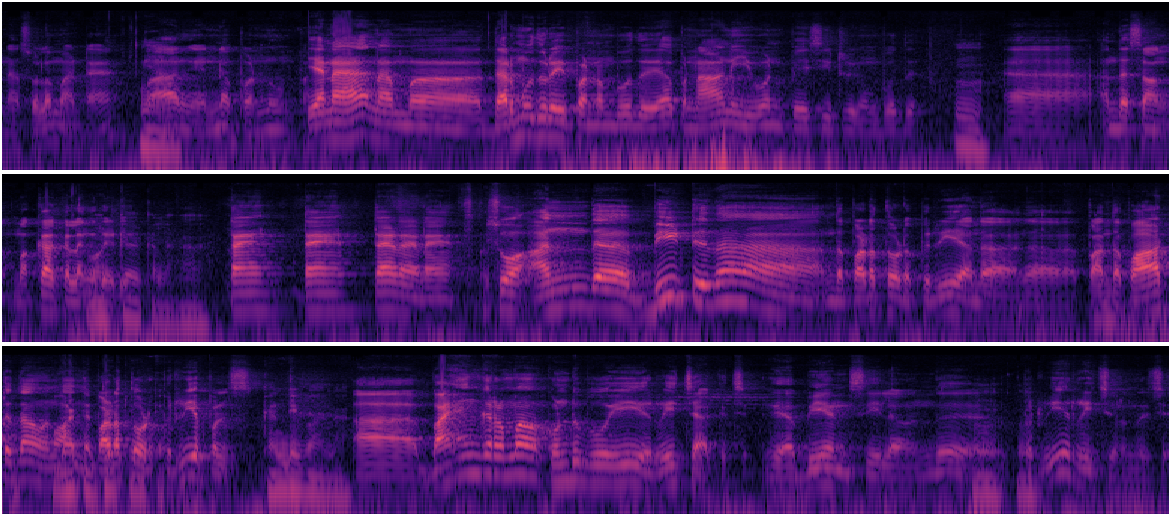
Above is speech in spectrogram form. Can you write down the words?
நான் சொல்ல மாட்டேன். பாருங்க என்ன பண்ணும் ஏன்னா நம்ம தர்மதுரை பண்ணும்போது அப்ப நானும் யுவன் பேசிட்டு இருக்கும்போது ம். அஹ் அந்த சாங் மக்கா கலங்குதடி கேட்கலாம் ஸோ அந்த பீட்டு தான் அந்த படத்தோட பெரிய அந்த அந்த- பாட்டு தான் வந்து அந்த படத்தோட பெரிய பல்ஸ் கண்டிப்பாண்ணே பயங்கரமாக கொண்டு போய் ரீச் ஆக்குச்சு. பிஎன்சியில் வந்து பெரிய ரீச் இருந்துச்சு.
